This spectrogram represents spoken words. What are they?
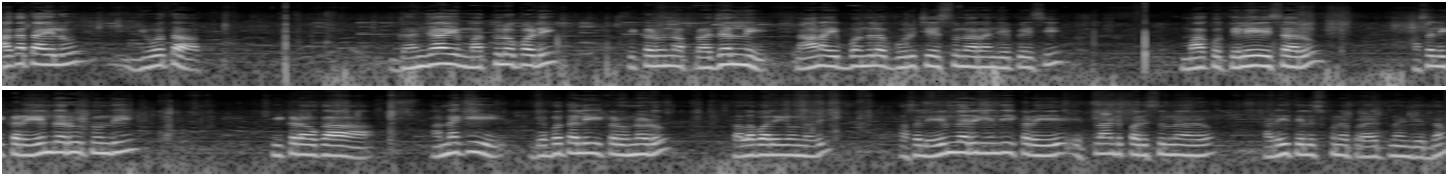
ఆకతాయిలు యువత గంజాయి మత్తులో పడి ఇక్కడున్న ప్రజల్ని నానా ఇబ్బందులకు గురి చేస్తున్నారని చెప్పేసి మాకు తెలియజేశారు. అసలు ఇక్కడ ఏం జరుగుతుంది? ఇక్కడ ఒక అన్నకి దెబ్బ తలిగి ఇక్కడ ఉన్నాడు తలబలిగి ఉన్నది. అసలు ఏం జరిగింది? ఇక్కడ ఏ ఎట్లాంటి పరిస్థితులు ఉన్నాయో అడిగి తెలుసుకునే ప్రయత్నం చేద్దాం.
